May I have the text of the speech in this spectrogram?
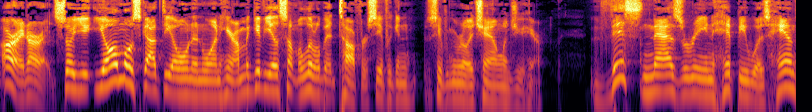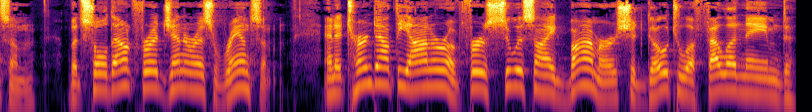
all right, all right. So you, you almost got the Onan one here. I'm gonna give you something a little bit tougher. See if we can see if we can really challenge you here. This Nazarene hippie was handsome, but sold out for a generous ransom. And it turned out the honor of first suicide bomber should go to a fella named.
